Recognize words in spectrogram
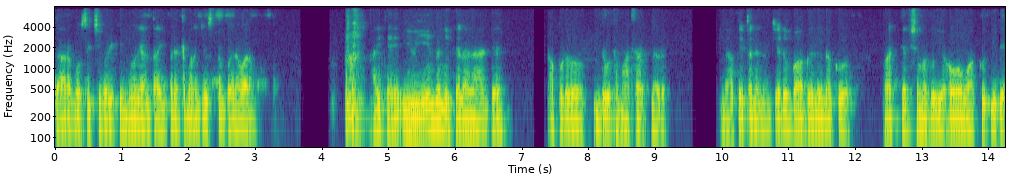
దారబోసి చివరికి నూనె అంతా అయిపోయినట్లు మనం చూస్తాం పోయిన వారం. అయితే ఇవి ఏందో నీకు ఎలాగా అంటే అప్పుడు దూత మాట్లాడుతున్నాడు. నాతో ఇట్లా నేను జరుబాబెలు నాకు ప్రత్యక్షమగు యహోవ వాక్కు ఇదే.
